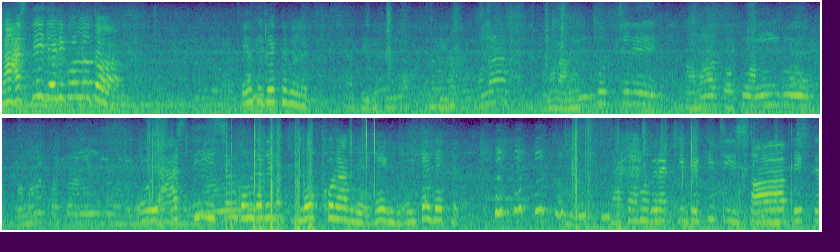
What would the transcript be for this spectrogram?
না। আসতেই দেরি করল তো। কি দেখতে পেলে। আমার আনন্দ হচ্ছে রে। আমার কত আনন্দ আমার কত আনন্দ। ওই আসতেই ইচ্ছেন কোনটা দিকে লক্ষ্য রাখবে দেখবে ওইটা দেখতে। তোরা কি দেখেছিস সব দেখতে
